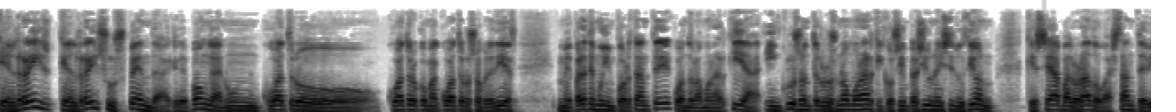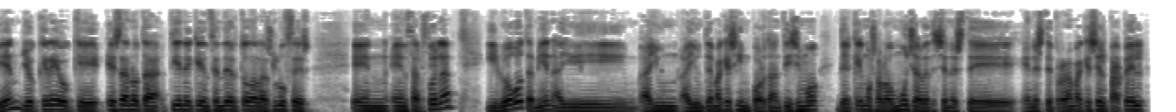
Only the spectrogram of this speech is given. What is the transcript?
que el rey, que el rey suspenda, que le pongan un 4, 4,4 sobre 10, me parece muy importante cuando la monarquía, incluso entre los no monárquicos, siempre ha sido una institución que se ha valorado bastante bien. Yo creo que esta nota tiene que encender todas las luces en, en Zarzuela. Y luego también hay, hay un, hay un tema que es importantísimo, del que hemos hablado muchas veces en este, en este programa, que es el papel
